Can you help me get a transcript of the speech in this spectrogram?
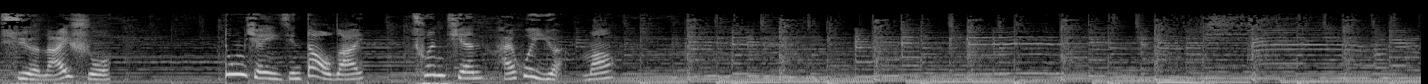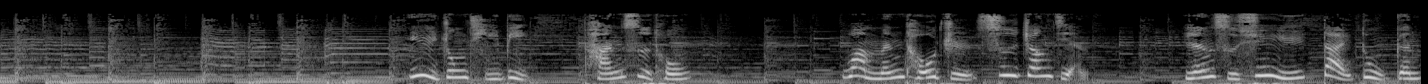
雪来说：“冬天已经到来。”春天还会远吗？狱中提笔，谭嗣同。万门投止思张俭，人死须臾待杜根。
